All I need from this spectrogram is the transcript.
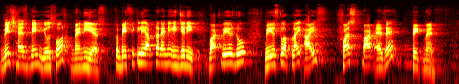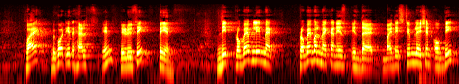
which has been used for many years so basically after any injury what we used to do we used to apply ice first part as a treatment. Why? Because it helps in reducing pain. The probably me probable mechanism is that by the stimulation of the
